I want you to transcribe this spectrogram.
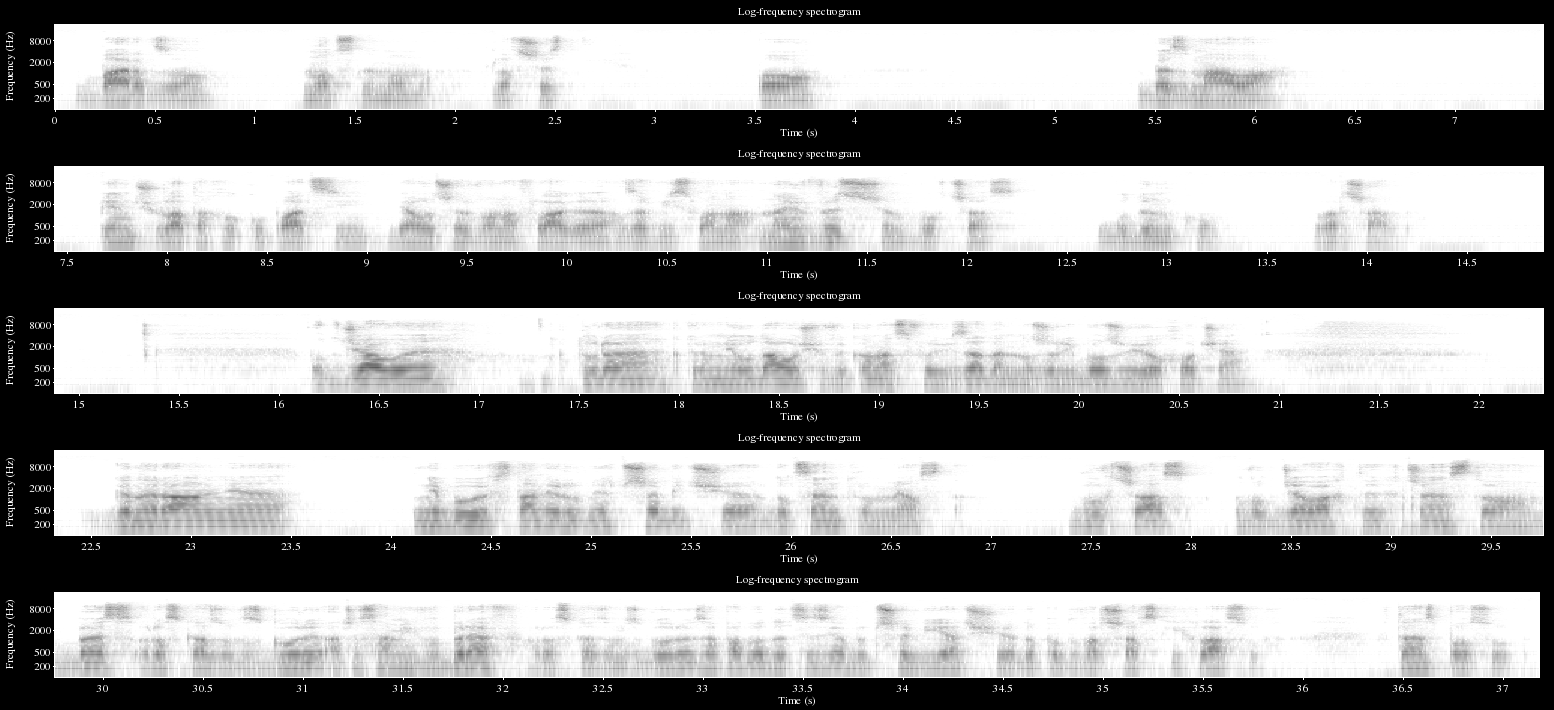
bardzo mocny moment dla wszystkich. Po bez mała pięciu latach okupacji biało-czerwona flaga zawisła na najwyższym wówczas budynku Warszawy. Oddziały, które, którym nie udało się wykonać swoich zadań na Żoliborzu i Ochocie, generalnie nie były w stanie również przebić się do centrum miasta. Wówczas w oddziałach tych często bez rozkazów z góry, a czasami wbrew rozkazom z góry, zapadła decyzja, by przebijać się do podwarszawskich lasów. W ten sposób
